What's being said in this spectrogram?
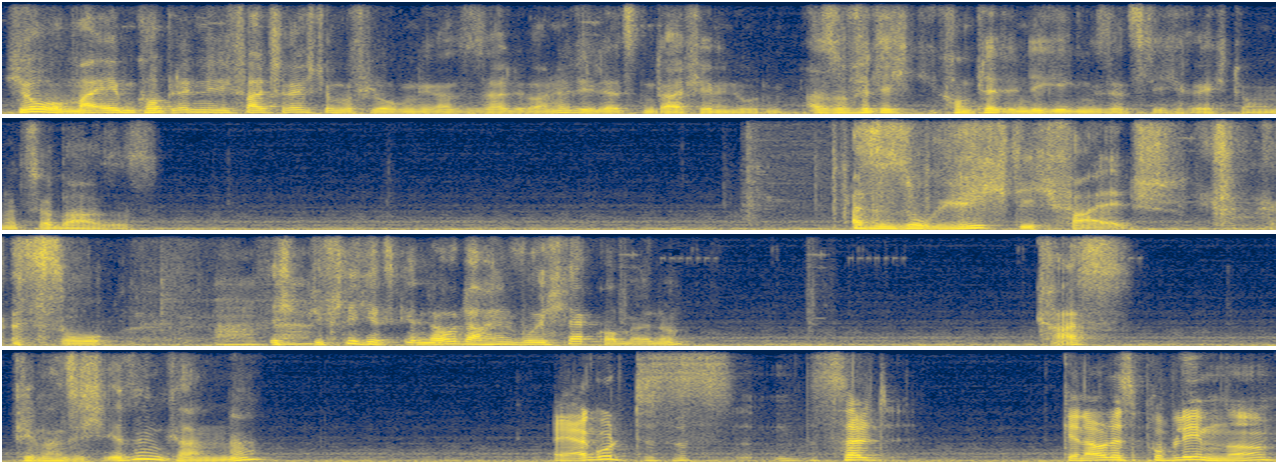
Jo, mal eben komplett in die falsche Richtung geflogen die ganze Zeit über, ne? Die letzten drei, vier Minuten. Also wirklich komplett in die gegensätzliche Richtung, ne? Zur Basis. Also so richtig falsch. so. Ich fliege jetzt genau dahin, wo ich herkomme, ne? Krass. Wie man sich irren kann, ne? Ja gut, das ist, das ist halt genau das Problem, ne?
